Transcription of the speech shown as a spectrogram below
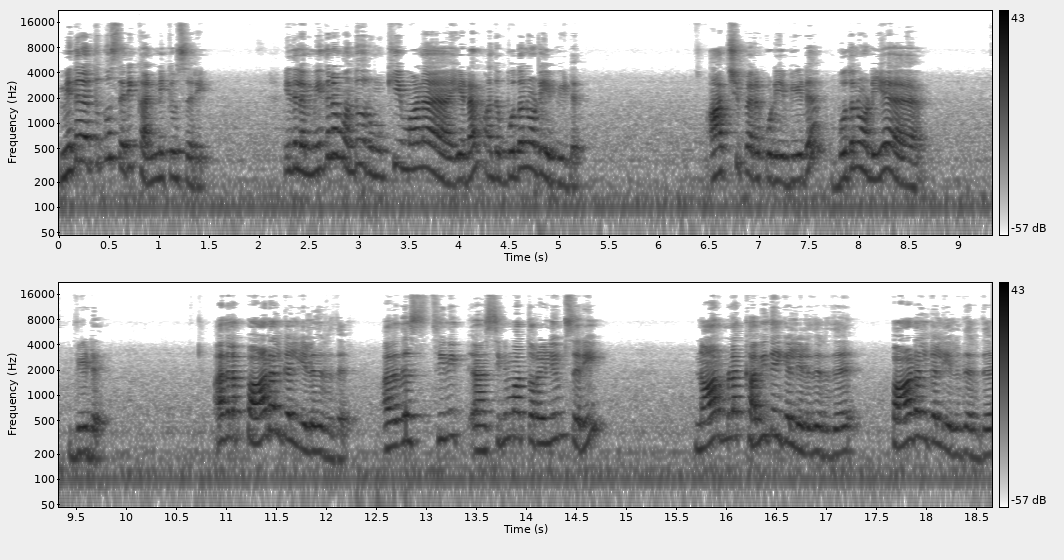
மிதனத்துக்கும் சரி கன்னிக்கும் சரி. இதுல மிதனம் வந்து ஒரு முக்கியமான இடம். அது புதனுடைய வீடு. ஆட்சி பெறக்கூடிய வீடு புதனுடைய வீடு. அதுல பாடல்கள் எழுதுறது. அதாவது சினி சினிமா துறையிலயும் சரி நார்மலா கவிதைகள் எழுதுறது பாடல்கள் எழுதுறது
